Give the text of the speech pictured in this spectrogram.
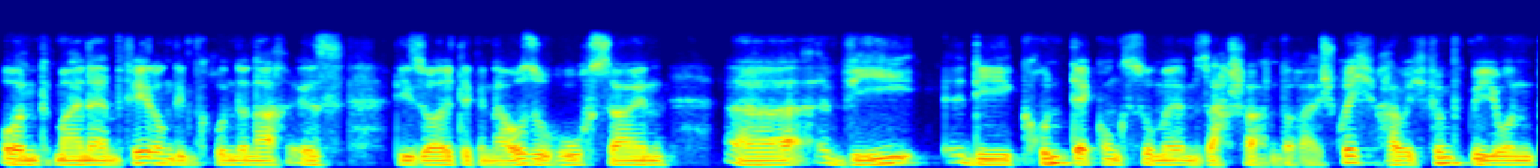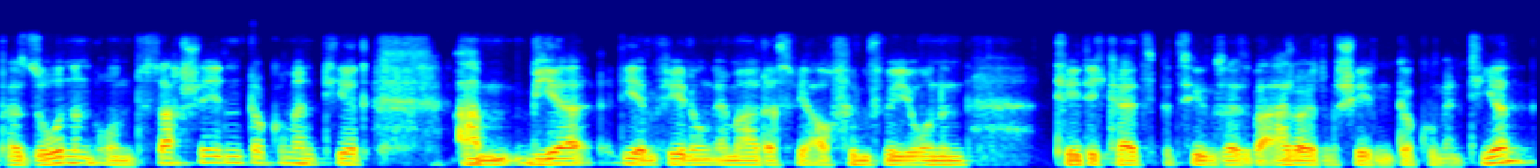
Und meine Empfehlung dem Grunde nach ist, die sollte genauso hoch sein wie die Grunddeckungssumme im Sachschadenbereich. Sprich, habe ich fünf Millionen Personen und Sachschäden dokumentiert, haben wir die Empfehlung immer, dass wir auch fünf Millionen Tätigkeits- bzw. Bearbeitungsschäden dokumentieren.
